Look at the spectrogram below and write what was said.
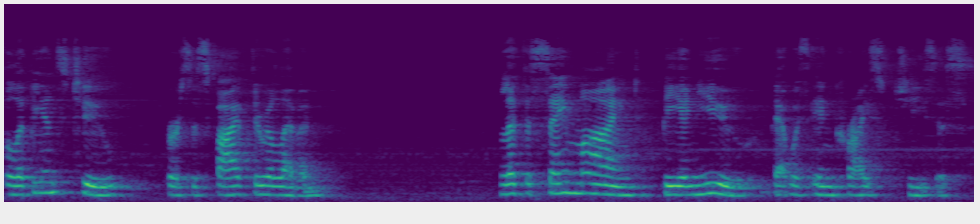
Philippians 2, verses 5 through 11. Let the same mind be in you that was in Christ Jesus,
